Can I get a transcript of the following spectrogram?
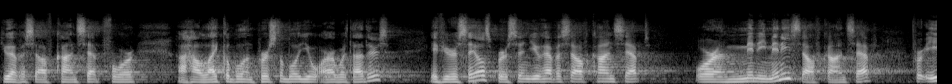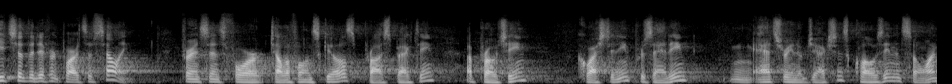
You have a self concept for uh, how likable and personable you are with others. If you're a salesperson, you have a self concept or a mini, mini self concept for each of the different parts of selling. For instance, for telephone skills, prospecting, approaching, questioning, presenting, mm, answering objections, closing, and so on.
